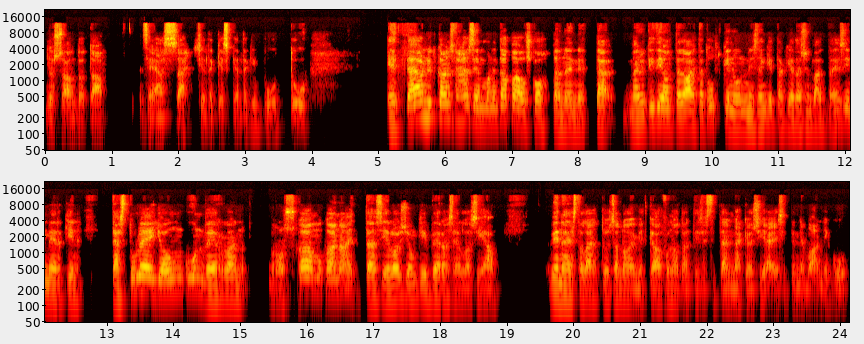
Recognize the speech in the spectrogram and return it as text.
jossa on tota, se S sieltä keskeltäkin puuttuu. Tämä on nyt myös vähän semmoinen tapauskohtainen, että mä nyt itse olen tätä aihetta tutkinut, niin senkin takia tässä nyt laitetaan esimerkin. Tästä tulee jonkun verran roskaa mukana, että siellä olisi jonkin verran sellaisia Venäjästä lainattuja sanoja, mitkä on fonotaktisesti tämän näköisiä, ja sitten ne vaan niin kuin,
